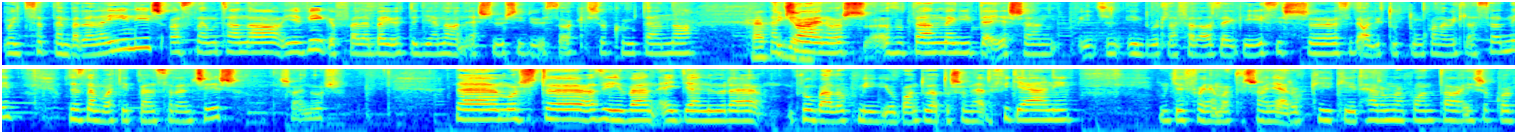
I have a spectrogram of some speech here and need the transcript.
vagy szeptember elején is, aztán utána ugye vége fele bejött egy ilyen nagyon esős időszak, és akkor utána Hát, hát igen. sajnos azután meg így teljesen így indult lefelé az egész, és szinte alig tudtunk valamit leszedni. Úgyhogy ez nem volt éppen szerencsés, sajnos. De most az éven egyenlőre próbálok még jobban tudatosan erre figyelni, úgyhogy folyamatosan járok ki két-három naponta, és akkor,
